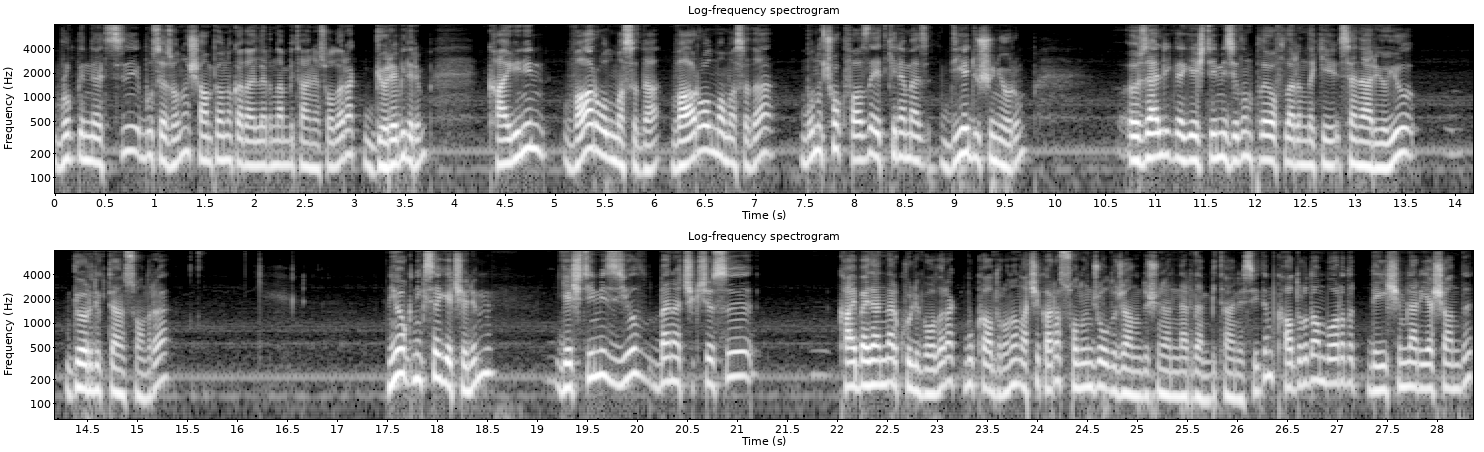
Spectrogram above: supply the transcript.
Brooklyn Nets'i bu sezonun şampiyonluk adaylarından bir tanesi olarak görebilirim. Kyrie'nin var olması da var olmaması da bunu çok fazla etkilemez diye düşünüyorum. Özellikle geçtiğimiz yılın playofflarındaki senaryoyu gördükten sonra. New York Knicks'e geçelim. Geçtiğimiz yıl ben açıkçası kaybedenler kulübü olarak bu kadronun açık ara sonuncu olacağını düşünenlerden bir tanesiydim. Kadrodan bu arada değişimler yaşandı.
